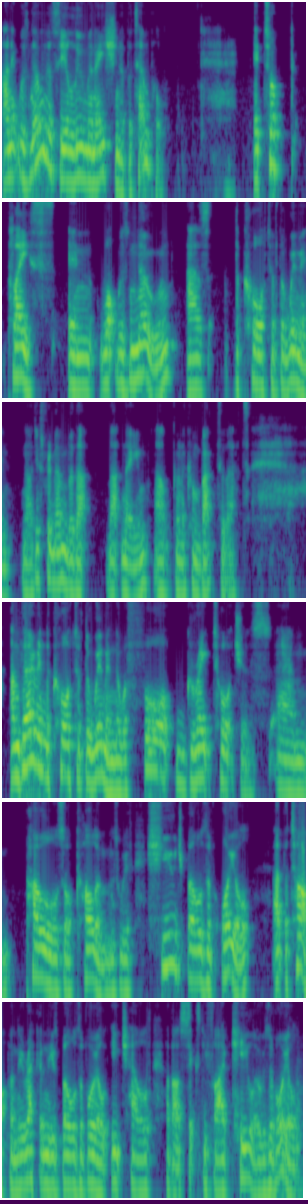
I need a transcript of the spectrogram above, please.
and it was known as the illumination of the temple. It took place in what was known as the Court of the Women. Now, just remember that, that name. I'm going to come back to that. And there in the Court of the Women, there were four great torches, um, poles or columns with huge bowls of oil at the top. And they reckon these bowls of oil each held about 65 kilos of oil.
